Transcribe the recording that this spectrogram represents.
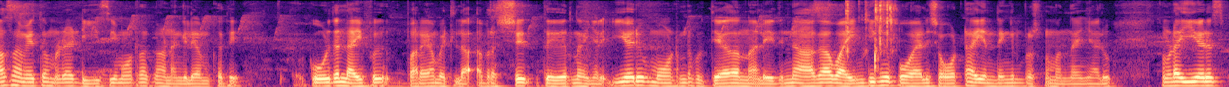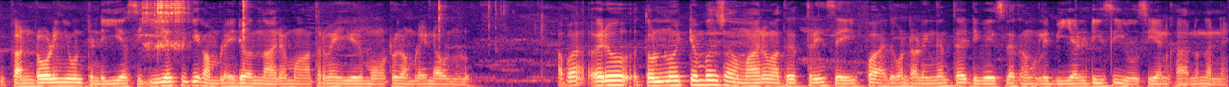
ആ സമയത്ത് നമ്മുടെ ഡി സി മോട്ടറൊക്കെ ആണെങ്കിൽ നമുക്കത് കൂടുതൽ ലൈഫ് പറയാൻ പറ്റില്ല. ബ്രഷ് തീർന്നു കഴിഞ്ഞാൽ ഈ ഒരു മോട്ടറിന്റെ പ്രത്യേകത എന്നാൽ ഇതിന്റെ ആകെ വൈൻഡിങ് പോയാൽ ഷോർട്ടായി എന്തെങ്കിലും പ്രശ്നം വന്നു കഴിഞ്ഞാലും നമ്മുടെ ഈ ഒരു കൺട്രോളിങ് യൂണിറ്റ് ഉണ്ട് E S C E S സിക്ക് കംപ്ലയിന്റ് വന്നാലും മാത്രമേ ഈ ഒരു മോട്ടർ കംപ്ലയിന്റ് ആവുന്നുള്ളൂ. അപ്പോൾ ഒരു തൊണ്ണൂറ്റൊമ്പത് ശതമാനം അത് ഇത്രയും സേഫ് ആയതുകൊണ്ടാണ് ഇങ്ങനത്തെ ഡിവൈസിലൊക്കെ നമ്മൾ B L D C use ചെയ്യാൻ കാരണം തന്നെ.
